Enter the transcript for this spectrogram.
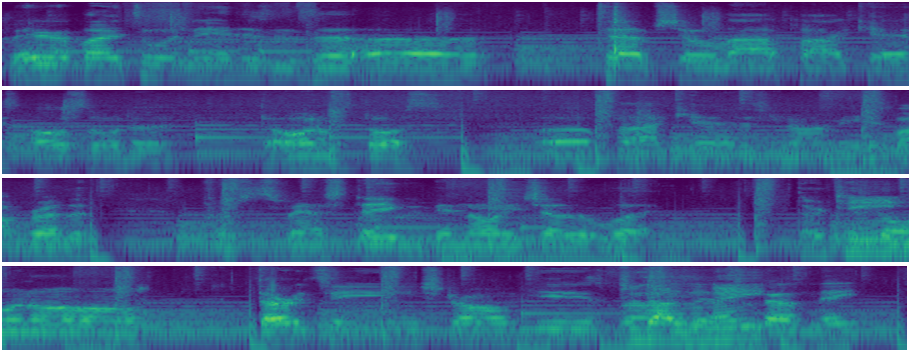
For everybody tuning in, this is a uh, Tap Show Live podcast. Also the the Arnold's Thoughts uh, podcast. You know what I mean? It's my brother from Savannah State. We've been knowing each other what? 13? going on 13 strong years, 2008? Yeah, 2008.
